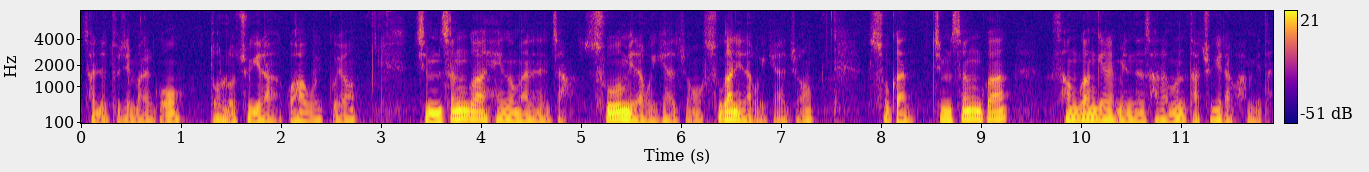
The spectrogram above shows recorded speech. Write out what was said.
살려두지 말고 돌로 죽이라고 하고 있고요. 짐승과 행음하는 자, 수음이라고 얘기하죠. 수간이라고 얘기하죠. 수간, 짐승과 성관계를 맺는 사람은 다 죽이라고 합니다.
